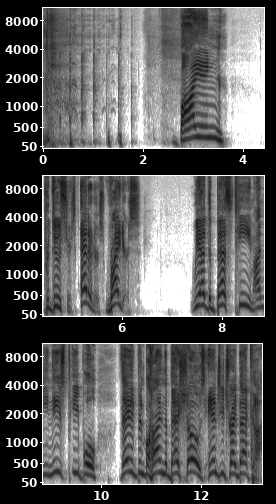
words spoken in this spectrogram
buying producers, editors, writers. We had the best team. I mean, these people, they had been behind the best shows. Angie Tribeca,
